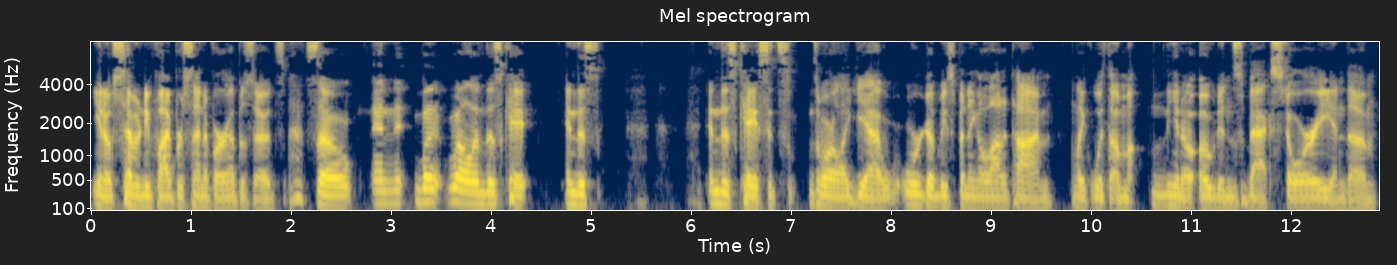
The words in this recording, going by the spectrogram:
you know, 75% of our episodes. So, and, but, well, in this case, in this in this case, it's it's more like, yeah, we're gonna be spending a lot of time like with um, you know, Oden's backstory and um,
